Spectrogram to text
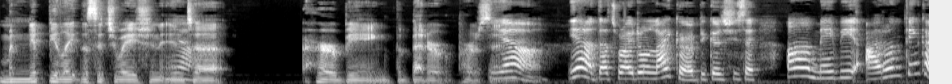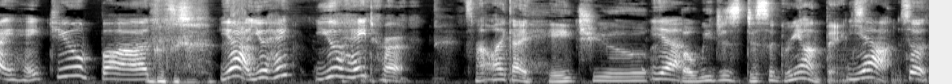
manipulate the situation Yeah. into her being the better person. yeah, yeah. That's why I don't like her because she said, "Ah, maybe I don't think I hate you, but yeah, you hate you hate her." it's not like I hate you, Yeah. but we just disagree on things. Yeah, so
